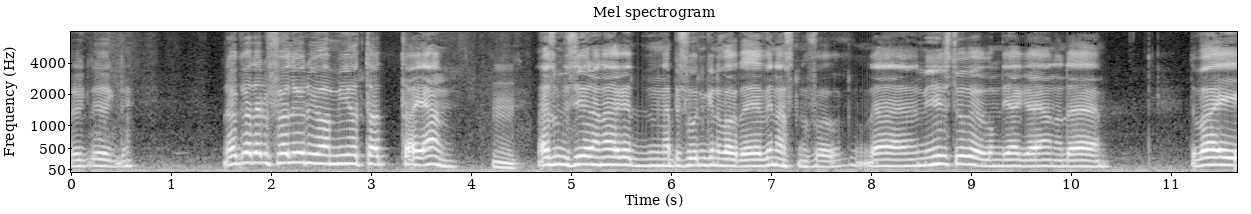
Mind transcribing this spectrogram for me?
Riktig, riktig. Det er akkurat det du føler du har mye å ta, ta igjen. Mm. Det er som du sier, denne episoden kunne vært evig nesten, for det er mye historier om de her greiene, det Det var ei,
